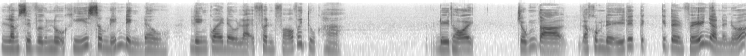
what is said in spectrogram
Lâm sư vương nộ khí xông đến đỉnh đầu liền quay đầu lại phân phó với thuộc hạ. Đi thôi chúng ta là không để ý tới cái tên phế nhân này nữa.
